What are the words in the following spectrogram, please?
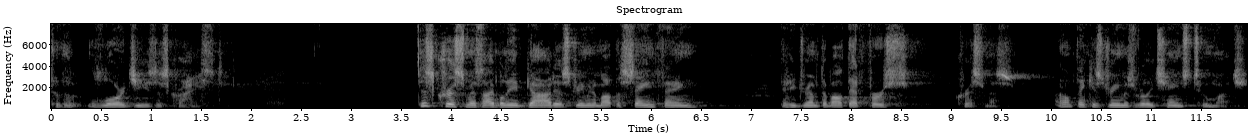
to the Lord Jesus Christ. This Christmas, I believe God is dreaming about the same thing that he dreamt about that first Christmas. I don't think his dream has really changed too much.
